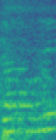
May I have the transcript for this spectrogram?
So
